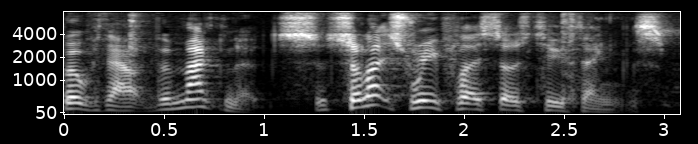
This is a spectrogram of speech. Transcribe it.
but without the magnets. So let's replace those two things.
